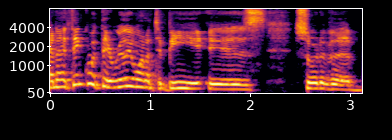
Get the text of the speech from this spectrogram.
And I think what they really want it to be is sort of a,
